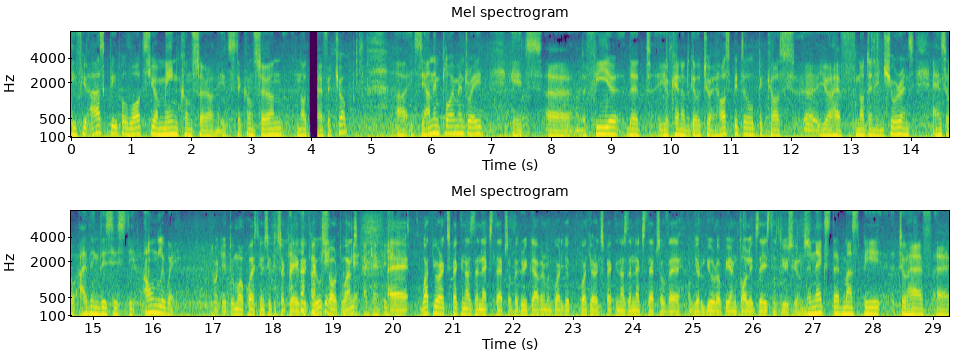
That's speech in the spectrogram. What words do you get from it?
if you ask people what's your main concern, it's the concern not to have a job, uh, it's the unemployment rate, it's uh, the fear that you cannot go to a hospital because uh, you have not an insurance, and so I think this is the only way. Okay, two more questions if it's okay with you, Okay, short ones. okay, I can be Uh, what you're expecting as the next steps of the Greek government? What you what you're expecting as the next steps of the of your European colleagues, the institutions? The next step must be to have a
